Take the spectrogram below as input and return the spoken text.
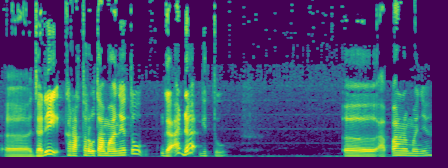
Eh, jadi karakter utamanya itu nggak ada gitu. eh apa namanya?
